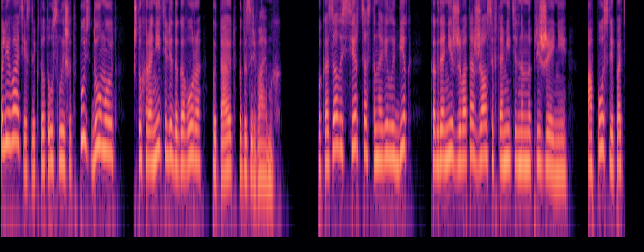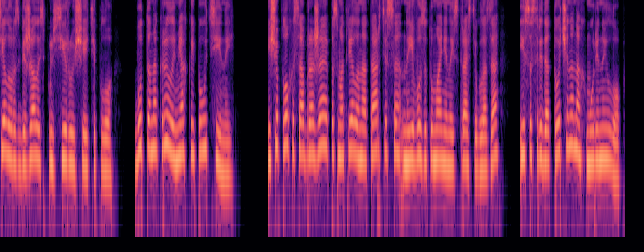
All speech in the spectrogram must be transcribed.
Плевать, если кто-то услышит, пусть думают, что хранители договора пытают подозреваемых. Показалось, сердце остановило бег, когда низ живота сжался в томительном напряжении, а после по телу разбежалось пульсирующее тепло, будто накрыло мягкой паутиной. Еще плохо соображая, посмотрела на Тартиса, на его затуманенные страстью глаза и сосредоточенно нахмуренный лоб.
